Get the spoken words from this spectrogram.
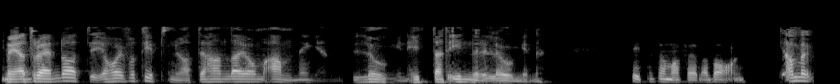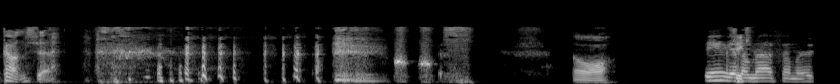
Men jag Mm. tror ändå att, jag har ju fått tips nu att det handlar ju om andningen. Lugn, hitta ett inre lugn. Lite som att föda barn. Ja men kanske. ja. In Fick- genom näsan och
